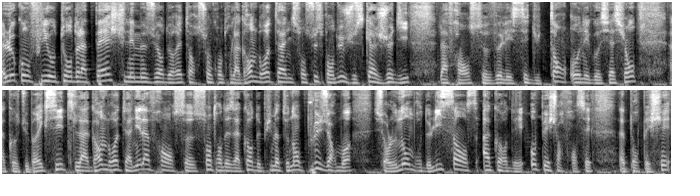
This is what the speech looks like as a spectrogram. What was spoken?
Le conflit autour de la pêche, les mesures de rétorsion contre la Grande-Bretagne sont suspendues jusqu'à jeudi. La France veut laisser du temps aux négociations. À cause du Brexit, la Grande-Bretagne et la France sont en désaccord depuis maintenant plusieurs mois sur le nombre de licences accordées aux pêcheurs français pour pêcher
